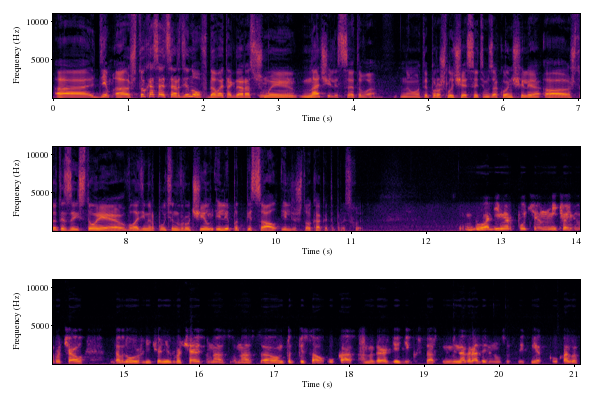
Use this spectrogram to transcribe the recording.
А, Дим, а что касается орденов, давай тогда, раз уж мы начали с этого, ну вот, и прошлую часть с этим закончили, а что это за история? Владимир Путин вручил или подписал, или что? Как это происходит? Владимир Путин ничего не вручал, давно уже ничего не вручают у нас. У нас э, он подписал указ о награждении государственными наградами, ну, собственно, их несколько указов.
